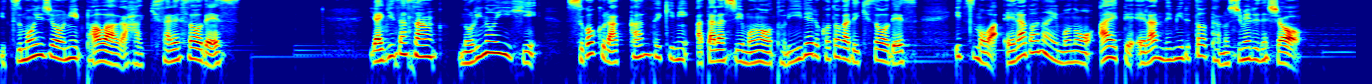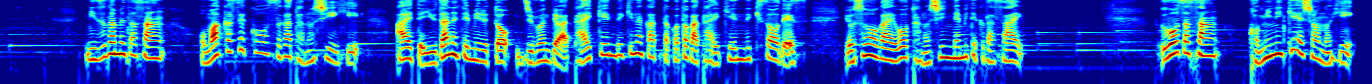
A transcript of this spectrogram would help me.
いつも以上にパワーが発揮されそうです。ヤギ座さん、ノリのいい日、すごく楽観的に新しいものを取り入れることができそうです。いつもは選ばないものをあえて選んでみると楽しめるでしょう。水亀座さん、お任せコースが楽しい日、あえて委ねてみると自分では体験できなかったことが体験できそうです。予想外を楽しんでみてください。魚座さん、コミュニケーションの日、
